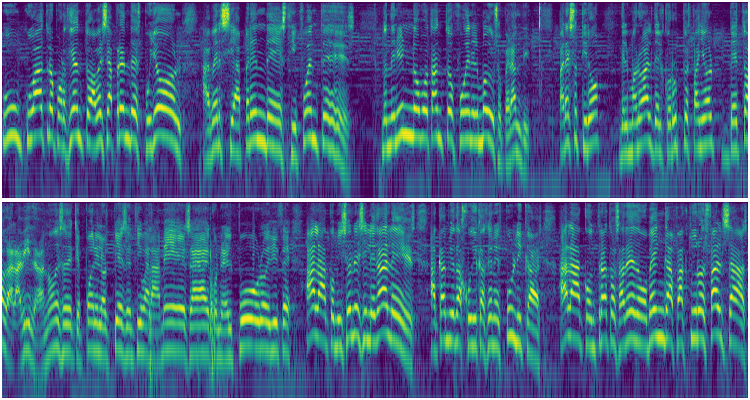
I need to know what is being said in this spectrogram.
Un 4%. A ver si aprendes, Puyol. A ver si aprendes, Cifuentes. Donde no innovó tanto fue en el modus operandi. Para eso tiró del manual del corrupto español de toda la vida, ¿no? Ese de que pone los pies encima de la mesa con el puro y dice, ¡ala, comisiones ilegales! A cambio de adjudicaciones públicas, ¡ala, contratos a dedo! ¡Venga, facturas falsas!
